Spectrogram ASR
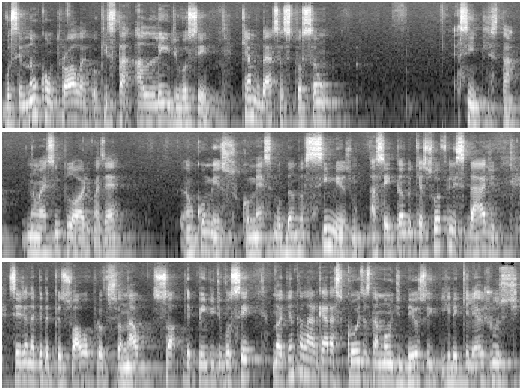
você não controla o que está além de você. Quer mudar essa situação? É simples, tá? Não é simplório, mas é é um começo. Comece mudando a si mesmo, aceitando que a sua felicidade, seja na vida pessoal ou profissional, só depende de você. Não adianta largar as coisas na mão de Deus e querer que Ele ajuste.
